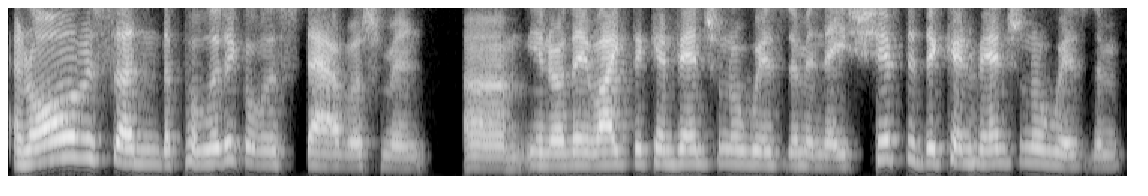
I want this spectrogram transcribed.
And all of a sudden, the political establishment um, you know, they liked the conventional wisdom and they shifted the conventional wisdom.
